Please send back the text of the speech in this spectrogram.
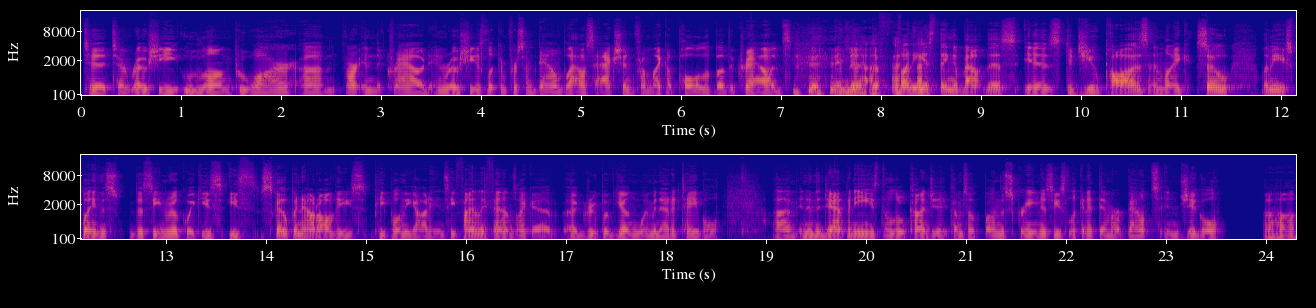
to to Roshi, Oolong, Puar um, are in the crowd, and Roshi is looking for some down blouse action from like a pole above the crowds. And the, Yeah. the funniest thing about this is, did you pause and like? So let me explain this the scene real quick. He's he's scoping out all these people in the audience. He finally finds like a, a group of young women at a table. Um, and in the Japanese, the little kanji that comes up on the screen as he's looking at them are bounce and jiggle. Uh huh.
